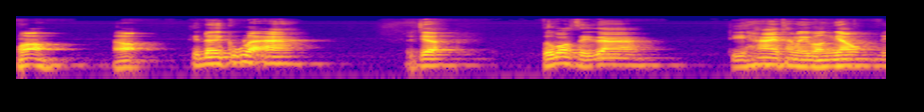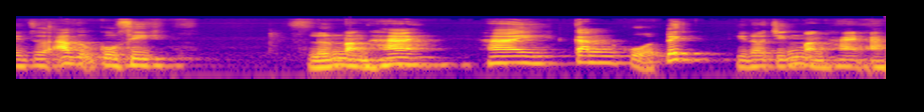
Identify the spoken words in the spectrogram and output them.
Đúng không? Đó. Thì đây cũng là a. Được chưa? Dấu bóc xảy ra thì hai thằng này bằng nhau nên chúng ta áp dụng cosi lớn bằng 2 hai căn của tích thì nó chính bằng 2a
